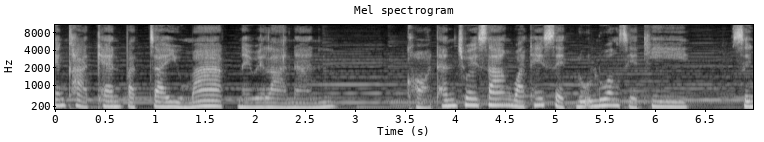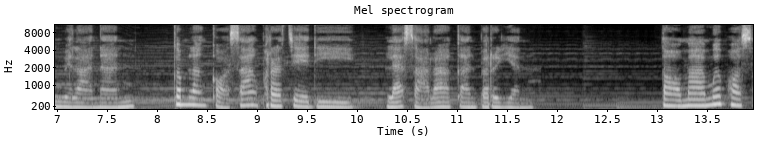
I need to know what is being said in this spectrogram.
ยังขาดแคลนปัจจัยอยู่มากในเวลานั้น ขอท่านช่วยสร้างวัดให้เสร็จลุล่วงเสียที ซึ่งเวลานั้นกำลังก่อสร้างพระเจดีย์และศาลาการประเรียน ต่อมาเมื่อพศ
